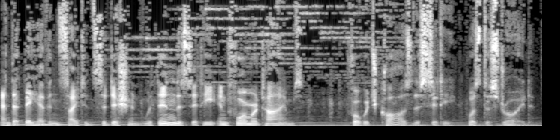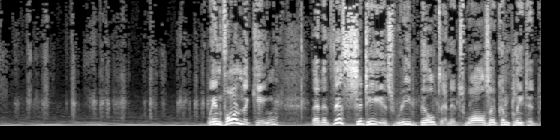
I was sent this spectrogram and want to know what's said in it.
and that they have incited sedition within the city in former times, for which cause this city was destroyed. We inform the king that if this city is rebuilt and its walls are completed,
